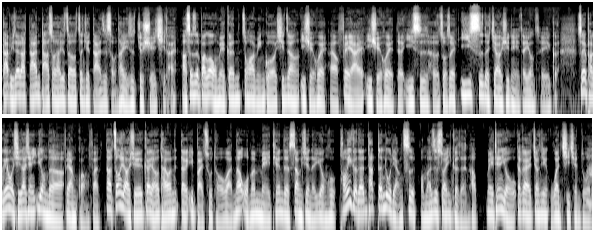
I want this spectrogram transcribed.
打比赛他答案答错，他就知道正确答案是什么，他也是就学起来啊。甚至包括我们也跟中华民国心脏医学会还有肺癌医学会的医师合作，所以医师的教育训练也在用这一个。所以 p a g a m o 其他现在用的非常广泛。那中小学刚讲到台湾大概一百出头万，那我们每天的上线的用户，同一个人他登录两次，我们还是算一个人哈。每天有大概将近五万七千多人，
